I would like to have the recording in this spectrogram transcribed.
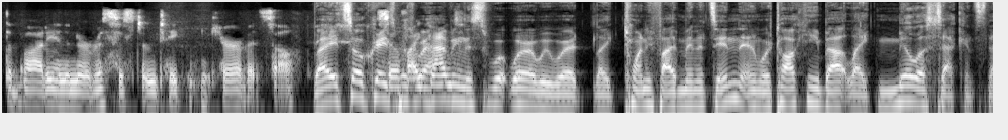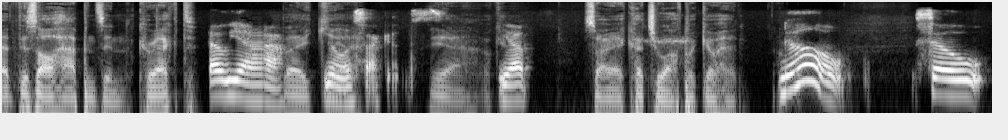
the body and the nervous system taking care of itself. Right. It's so crazy because so we're having this where we were like 25 minutes in and we're talking about like milliseconds that this all happens in, correct? Oh, yeah. Like milliseconds. Yeah. yeah. Okay. Yep. Sorry, I cut you off, but go ahead. No. So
